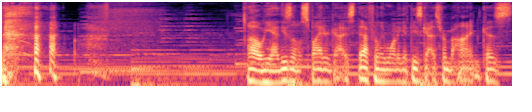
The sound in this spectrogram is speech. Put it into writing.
oh yeah, these little spider guys. Definitely want to get these guys from behind because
